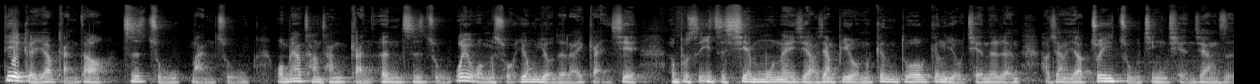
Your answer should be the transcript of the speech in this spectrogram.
第二个要感到知足满足，我们要常常感恩知足，为我们所拥有的来感谢，而不是一直羡慕那些好像比我们更多更有钱的人，好像要追逐金钱这样子。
